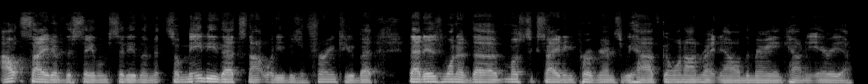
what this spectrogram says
outside of the Salem city limit. So maybe that's not what he was referring to, but that is one of the most exciting programs we have going on right now in the Marion County area.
